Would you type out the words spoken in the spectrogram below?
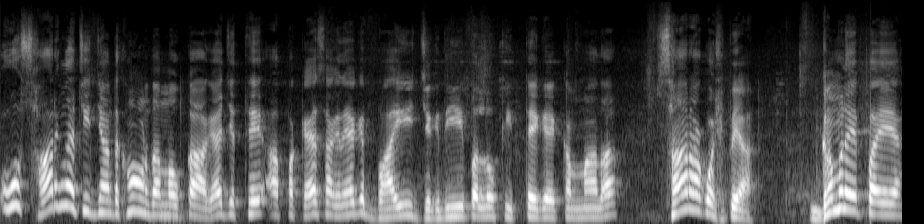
ਉਹ ਸਾਰੀਆਂ ਚੀਜ਼ਾਂ ਦਿਖਾਉਣ ਦਾ ਮੌਕਾ ਆ ਗਿਆ ਜਿੱਥੇ ਆਪਾਂ ਕਹਿ ਸਕਦੇ ਹਾਂ ਕਿ ਬਾਈ ਜਗਦੀਪ ਵੱਲੋਂ ਕੀਤੇ ਗਏ ਕੰਮਾਂ ਦਾ ਸਾਰਾ ਕੁਝ ਪਿਆ। ਗਮਲੇ ਪਏ ਆ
